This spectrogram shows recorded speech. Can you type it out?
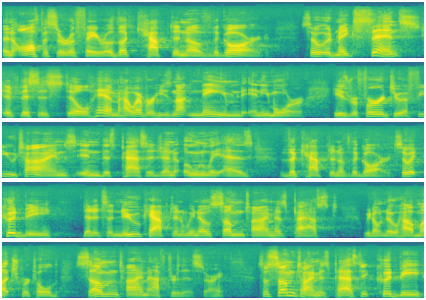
an officer of Pharaoh, the captain of the guard. So it would make sense if this is still him. However, he's not named anymore. He's referred to a few times in this passage and only as the captain of the guard. So it could be that it's a new captain. We know some time has passed. We don't know how much. We're told some time after this, all right? So some time has passed. It could be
